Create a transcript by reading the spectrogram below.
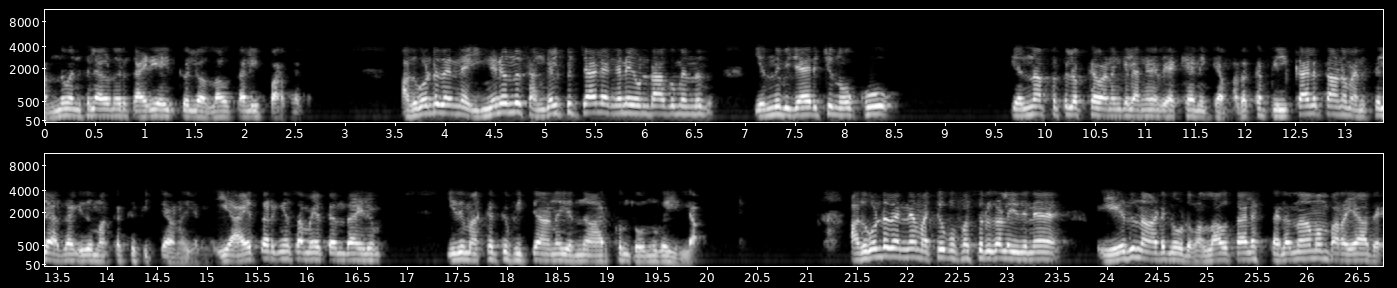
അന്ന് മനസ്സിലാകുന്ന ഒരു കാര്യമായിരിക്കുമല്ലോ അള്ളാഹു താലി പറഞ്ഞത്. അതുകൊണ്ട് തന്നെ ഇങ്ങനെ ഒന്ന് സങ്കല്പിച്ചാൽ എങ്ങനെ ഉണ്ടാകുമെന്ന് എന്ന് വിചാരിച്ചു നോക്കൂ എന്ന അർത്ഥത്തിലൊക്കെ വേണമെങ്കിൽ അങ്ങനെ വ്യാഖ്യാനിക്കാം. അതൊക്കെ പിൽക്കാലത്താണ് മനസ്സിലാകുക ഇത് മക്കൾക്ക് ഫിറ്റാണ് എന്ന്. ഈ ആയത്തിറങ്ങിയ സമയത്ത് എന്തായാലും ഇത് മക്കൾക്ക് ഫിറ്റാണ് എന്ന് ആർക്കും തോന്നുകയില്ല. അതുകൊണ്ട് തന്നെ മറ്റു മുഫസറുകൾ ഇതിനെ ഏത് നാടിനോടും അള്ളാഹു താല സ്ഥലനാമം പറയാതെ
